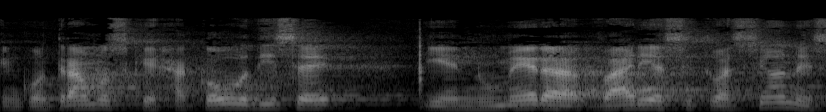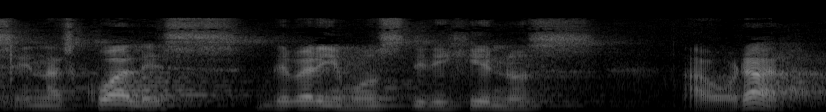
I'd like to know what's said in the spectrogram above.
encontramos que Jacobo dice y enumera varias situaciones en las cuales deberíamos dirigirnos a orar.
